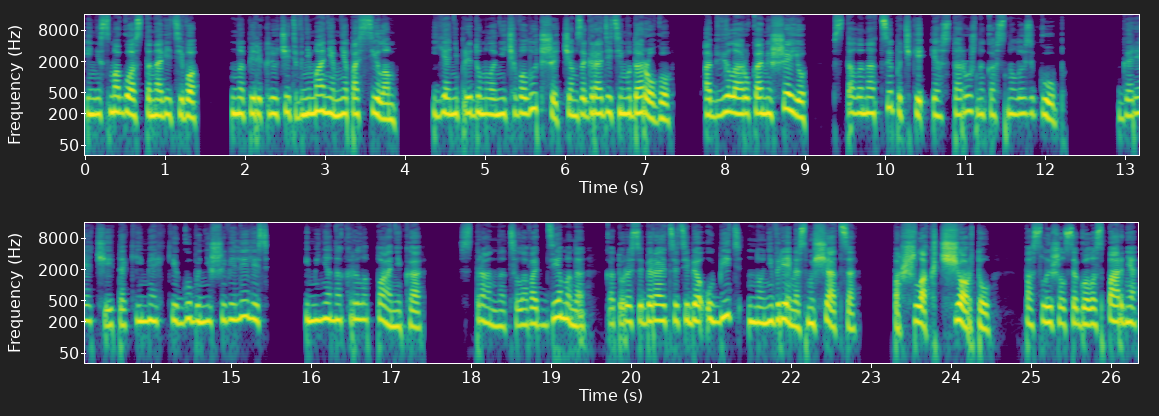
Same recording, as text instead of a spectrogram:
и не смогу остановить его, но переключить внимание мне по силам. Я не придумала ничего лучше, чем заградить ему дорогу. Обвела руками шею, встала на цыпочки и осторожно коснулась губ. Горячие такие мягкие губы не шевелились, и меня накрыла паника. Странно целовать демона, который собирается тебя убить, но не время смущаться. «Пошла к черту!» — послышался голос парня,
